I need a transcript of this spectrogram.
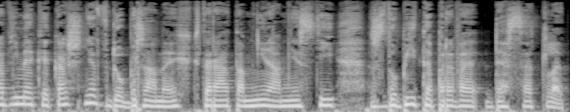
vypravíme ke kašně v Dobřanech, která tamní náměstí zdobí teprve 10 let.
